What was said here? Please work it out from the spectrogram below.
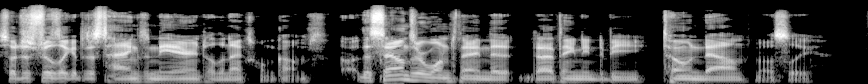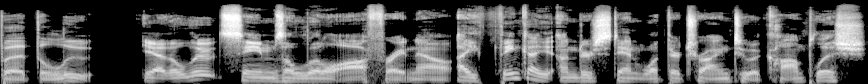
So it just feels like it just hangs in the air until the next one comes. The sounds are one thing that, that I think need to be toned down mostly. But the loot, Yeah, the loot seems a little off right now. I think I understand what they're trying to accomplish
